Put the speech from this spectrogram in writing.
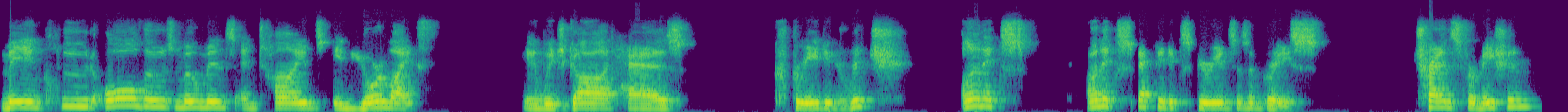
may include all those moments and times in your life in which God has created rich, unex- unexpected experiences of grace, transformation,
